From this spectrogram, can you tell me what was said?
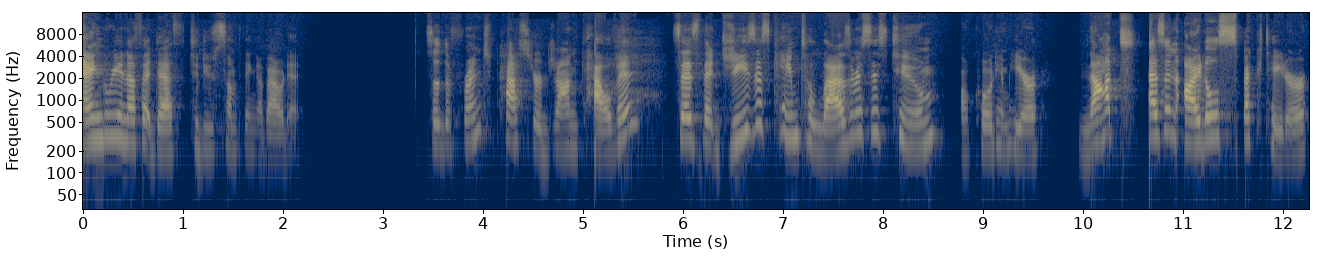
angry enough at death to do something about it. So the French pastor John Calvin says that Jesus came to Lazarus' tomb, I'll quote him here, not as an idle spectator,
